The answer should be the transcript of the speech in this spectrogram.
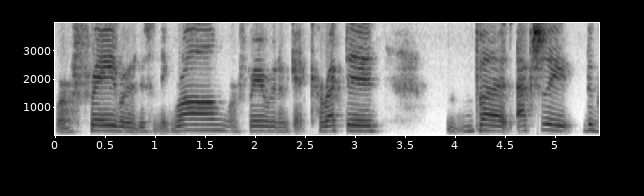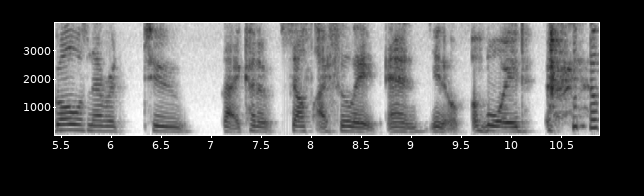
We're afraid we're going to do something wrong. We're afraid we're going to get corrected. But actually the goal was never to like kind of self-isolate and you know avoid.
